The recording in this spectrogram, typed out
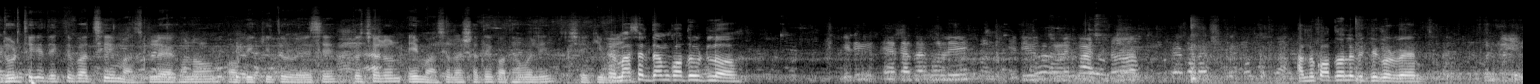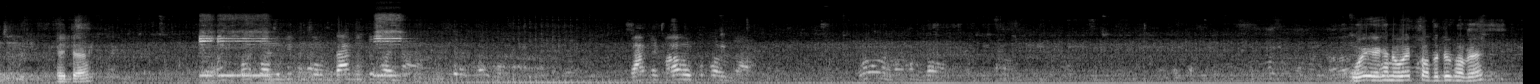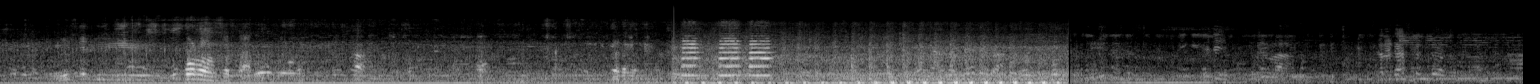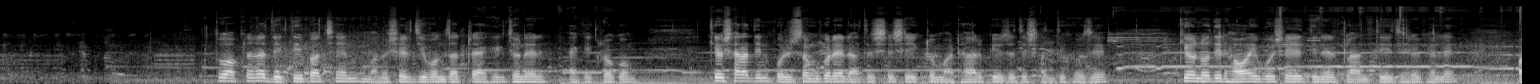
দূর থেকে দেখতে পাচ্ছি মাছগুলো এখনও অবিকৃত রয়েছে। তো চলুন এই মাছওয়ালার সাথে কথা বলি, সে কি মাছের দাম কত উঠল? আপনি কত হলে বিক্রি করবেন? এটা দামি তো পাই না দামের ভাব একটু পাই না ওই এখানে ওয়েট কতটুকু হবে? তো আপনারা দেখতেই পাচ্ছেন, মানুষের জীবনযাত্রা এক একজনের এক এক রকম। কেউ সারাদিন পরিশ্রম করে রাতের শেষে একটু মাঠা আর পেঁয়াজতে শান্তি খোঁজে। কেউ নদীর হাওয়ায় বসে দিনের ক্লান্তি ঝেড়ে ফেলে।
